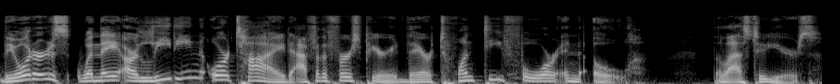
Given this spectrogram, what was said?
the Oilers, when they are leading or tied after the first period, they are 24 and 0 the last two years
